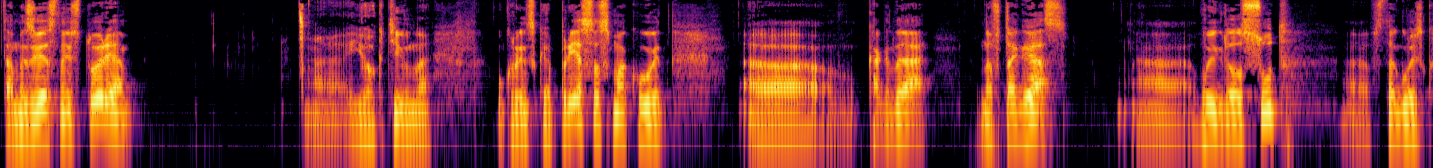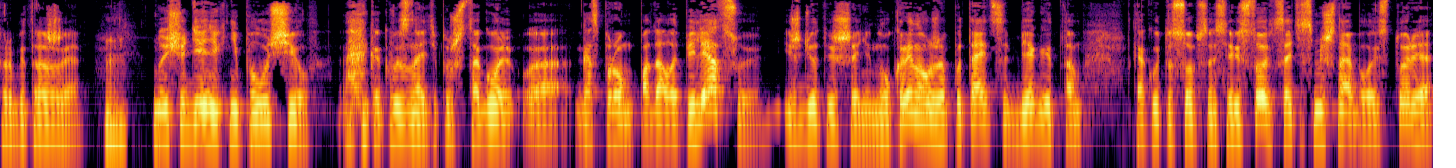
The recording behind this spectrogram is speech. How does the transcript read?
там известная история, э, ее активно украинская пресса смакует, когда «Нафтогаз» выиграл суд Э, в стокгольмском арбитраже, но еще денег не получил, как вы знаете, потому что Стокгольм, э, Газпром подал апелляцию и ждет решения, но Украина уже пытается бегать там какую-то собственность арестовать. Кстати, смешная была история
